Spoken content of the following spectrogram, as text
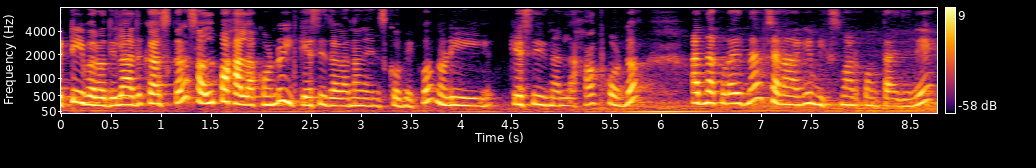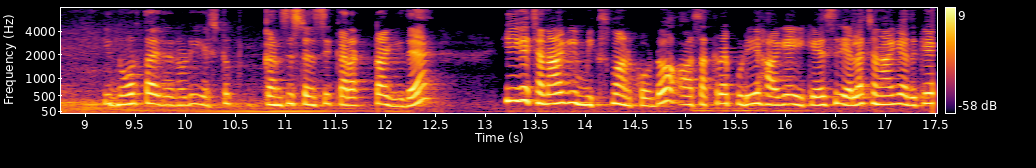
ಗಟ್ಟಿ ಬರೋದಿಲ್ಲ. ಅದಕ್ಕೋಸ್ಕರ ಸ್ವಲ್ಪ ಹಾಲು ಹಾಕ್ಕೊಂಡು ಈ ಕೇಸರಿ ದಳನ ನೆನೆಸ್ಕೋಬೇಕು. ನೋಡಿ ಕೇಸರಿನೆಲ್ಲ ಹಾಕ್ಕೊಂಡು ಅದನ್ನ ಕೂಡ ಇದನ್ನ ಚೆನ್ನಾಗಿ ಮಿಕ್ಸ್ ಮಾಡ್ಕೊತಾ ಇದ್ದೀನಿ. ಇದು ನೋಡ್ತಾ ಇದ್ರೆ ನೋಡಿ, ಎಷ್ಟು ಕನ್ಸಿಸ್ಟೆನ್ಸಿ ಕರೆಕ್ಟಾಗಿದೆ ಹೀಗೆ ಚೆನ್ನಾಗಿ ಮಿಕ್ಸ್ ಮಾಡಿಕೊಂಡು ಆ ಸಕ್ಕರೆ ಪುಡಿ ಹಾಗೆ ಈ ಕೇಸರಿ ಎಲ್ಲ ಚೆನ್ನಾಗಿ ಅದಕ್ಕೆ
